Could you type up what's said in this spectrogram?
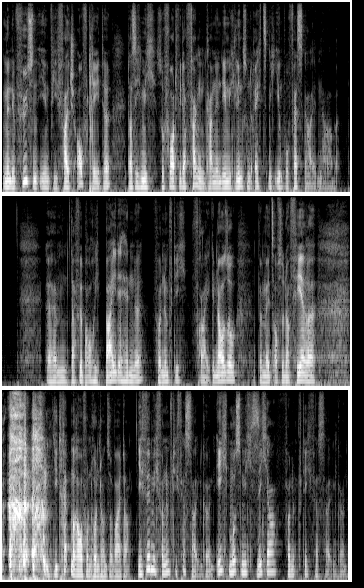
mit den Füßen irgendwie falsch auftrete, dass ich mich sofort wieder fangen kann, indem ich links und rechts mich irgendwo festgehalten habe. Ähm, dafür brauche ich beide Hände vernünftig frei. Genauso, wenn wir jetzt auf so einer Fähre die Treppen rauf und runter und so weiter. Ich will mich vernünftig festhalten können. Ich muss mich sicher vernünftig festhalten können.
